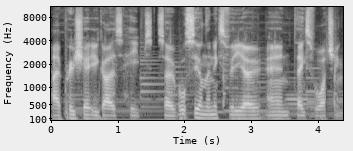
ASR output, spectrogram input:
I appreciate you guys heaps. So we'll see you on the next video and thanks for watching.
